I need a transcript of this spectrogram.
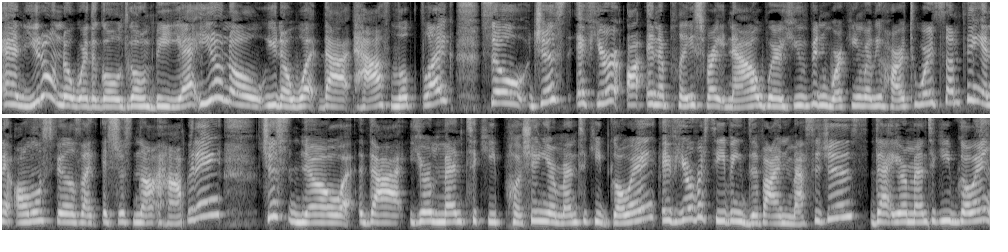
and you don't know where the goal is gonna be yet. You don't know, you know, what that path looked like. So just if you're uh, in a place right now where you've been working really hard towards something and it almost feels like it's just not happening, just know that you're meant to keep pushing. You're meant to keep going. If you're receiving divine messages that you're meant to keep going,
